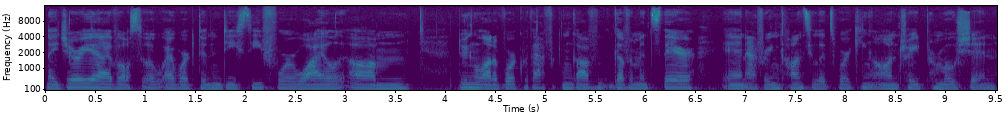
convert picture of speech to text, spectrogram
Nigeria. I've also I worked in D.C. for a while, um, doing a lot of work with African gov- governments there and African consulates working on trade promotion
